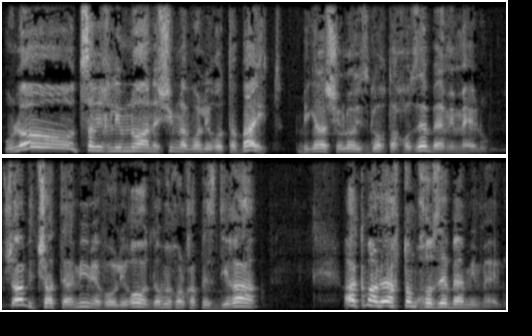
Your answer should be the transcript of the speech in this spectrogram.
הוא לא צריך למנוע אנשים לבוא לראות את הבית, בגלל שהוא לא יסגור את החוזה בימים האלו. עכשיו בתשעת הימים יבואו לראות, גם הוא יכול לחפש דירה, רק מה, לא יחתום חוזה בימים האלו.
